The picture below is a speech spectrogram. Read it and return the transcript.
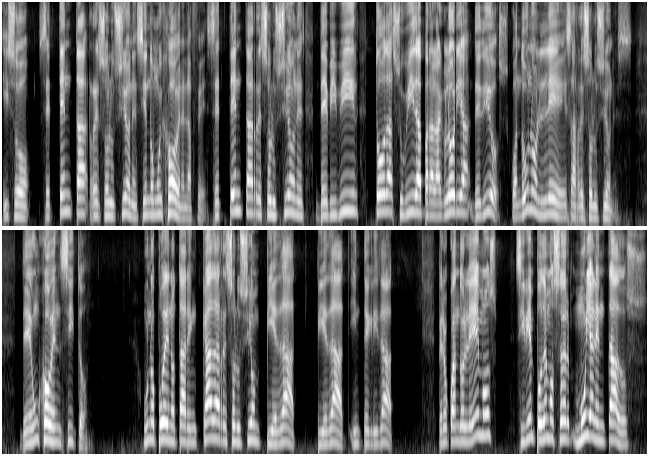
hizo 70 resoluciones, siendo muy joven en la fe, 70 resoluciones de vivir toda su vida para la gloria de Dios. Cuando uno lee esas resoluciones de un jovencito, uno puede notar en cada resolución piedad, piedad, integridad, pero cuando leemos, si bien podemos ser muy alentados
